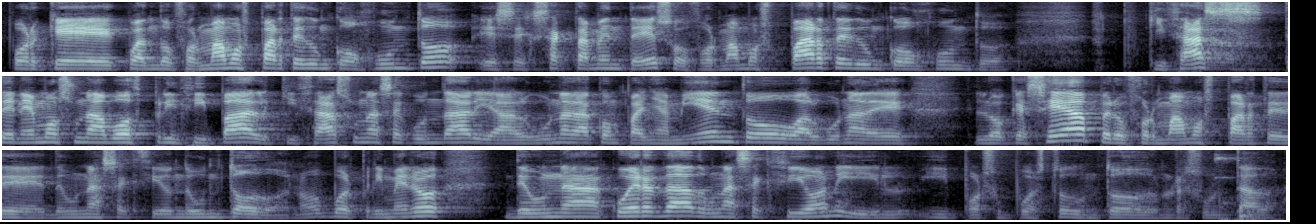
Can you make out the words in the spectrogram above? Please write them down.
Porque cuando formamos parte de un conjunto es exactamente eso, formamos parte de un conjunto. Quizás tenemos una voz principal, quizás una secundaria, alguna de acompañamiento o alguna de lo que sea, pero formamos parte de, una sección, de un todo, ¿no? Pues primero de una cuerda, de una sección y, por supuesto de un todo, de un resultado.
